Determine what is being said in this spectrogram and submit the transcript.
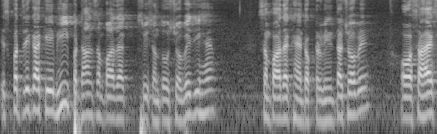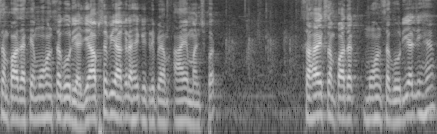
इस पत्रिका के भी प्रधान संपादक श्री संतोष चौबे जी हैं। संपादक हैं डॉक्टर विनीता चौबे और सहायक संपादक हैं मोहन सगोरिया जी। आपसे भी आग्रह है कि कृपया आए मंच पर। सहायक संपादक मोहन सगोरिया जी हैं।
